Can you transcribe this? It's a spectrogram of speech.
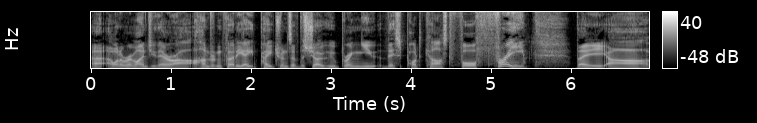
uh, I want to remind you there are 138 patrons of the show who bring you this podcast for free. They are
